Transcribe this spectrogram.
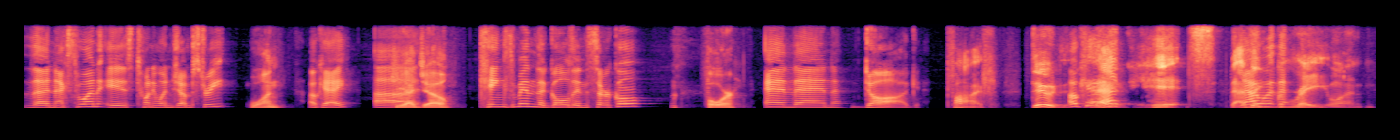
The next one is 21 Jump Street. One. Okay. Uh, GI Joe. Kingsman: The Golden Circle, Four. and then Dog. Five. Dude. Okay. That hits. That's That a one- that- great one.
